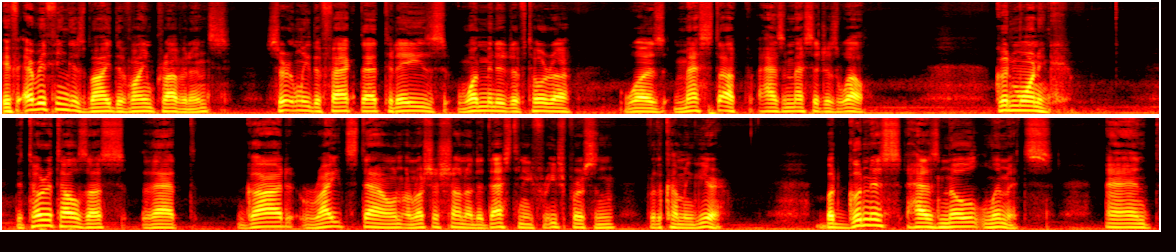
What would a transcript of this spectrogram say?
If everything is by divine providence, certainly the fact that today's one minute of Torah was messed up has a message as well. Good morning. The Torah tells us that God writes down on Rosh Hashanah the destiny for each person for the coming year. But goodness has no limits, and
